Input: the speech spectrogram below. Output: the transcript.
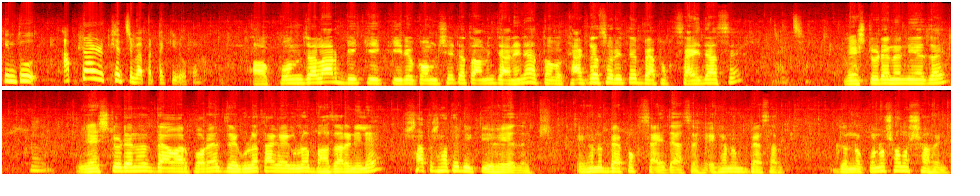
কিন্তু আপনার ক্ষেত্রে ব্যাপারটা কীরকম? কোন জেলার বিক্রি কীরকম সেটা তো আমি জানি না তবে খাগড়াছড়িতে ব্যাপক চাহিদা আছে। আচ্ছা। রেস্টুরেন্টে নিয়ে যায় রেস্টুরেন্টে দেওয়ার পরে যেগুলো থাকে এগুলো বাজারে নিলে সাথে সাথে বিক্রি হয়ে যায়। এখানে ব্যাপক চাহিদা আছে এখানে বেচার জন্য কোনো সমস্যা হয়নি।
